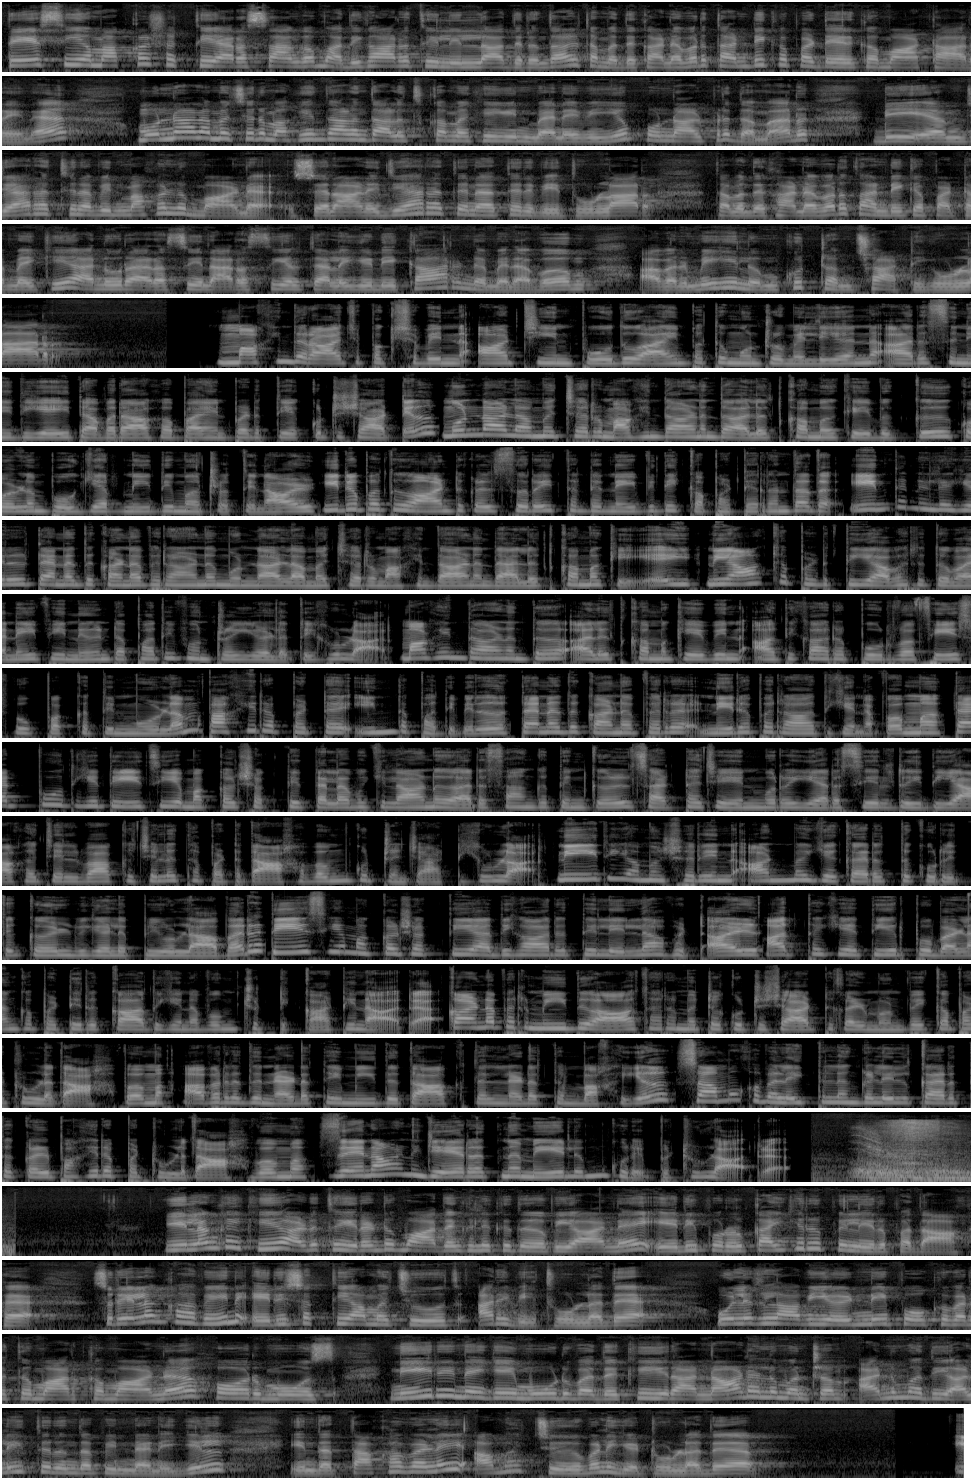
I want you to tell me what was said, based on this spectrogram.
தேசிய மக்கள் சக்தி அரசாங்கம் அதிகாரத்தில் இல்லாதிருந்தால் தமது கணவர் தண்டிக்கப்பட்டிருக்க மாட்டார் என முன்னாள் அமைச்சர் மஹிந்தானந்த அலுத்கமகியின் மனைவியும் முன்னாள் பிரதமர் டி. எம். ஜெயரத்தினவின் மகளுமான செனானி ஜெயரத்தின தெரிவித்துள்ளார். தமது கணவர் தண்டிக்கப்பட்டமைக்கு அனூர் அரசின் அரசியல் தலையீடு காரணம் எனவும் அவர் மேலும் குற்றம் சாட்டியுள்ளார். மஹிந்த ராஜபக்ஷவின் ஆட்சியின் போது ஐம்பத்து மூன்று மில்லியன் அரசு நிதியை தவறாக பயன்படுத்திய குற்றச்சாட்டில் முன்னாள் அமைச்சர் மஹிந்தானந்த அலுத்கமகேவுக்கு கொழும்பு உயர் நீதிமன்றத்தினால் இருபது ஆண்டுகள் சிறை தண்டனை விதிக்கப்பட்டிருந்தது. இந்த நிலையில் தனது கணவரான முன்னாள் அமைச்சர் மஹிந்தானந்த அலுத்கமகேயை நியாயப்படுத்தி அவரது மனைவி நீண்ட பதிவொன்றை எழுதியுள்ளார். மஹிந்தானந்த அலுத்கமகேவின் அதிகாரப்பூர்வ பேஸ்புக் பக்கத்தின் மூலம் பகிரப்பட்ட இந்த பதிவில் தனது கணவர் நிரபராதி எனவும் தற்போதைய தேசிய மக்கள் சக்தி தலைமை தலைமையிலான அரசாங்கத்தின் கீழ் சட்ட செயன்முறை அரசியல் ரீதியாக செல்வாக்கு செலுத்தப்பட்டதாகவும் குற்றம் சாட்டியுள்ளார். நீதி அமைச்சரின் அண்மைய கருத்து குறித்து கேள்வி எழுப்பியுள்ள அவர் தேசிய மக்கள் சக்தி அதிகாரத்தில் இல்லாவிட்டால் அத்தகைய தீர்ப்பு வழங்கப்பட்டிருக்காது எனவும் சுட்டிக்காட்டினார். கணவர் மீது ஆதாரமற்ற குற்றச்சாட்டுகள் முன்வைக்கப்பட்டுள்ளதாகவும் அவரது நடத்தை மீது தாக்குதல் நடத்தும் வகையில் சமூக வலைதளங்களில் கருத்துக்கள் பகிரப்பட்டுள்ளதாகவும் செனானி ஜெயரத்ன மேலும் குறிப்பிட்டுள்ளார். இலங்கைக்கு அடுத்த இரண்டு மாதங்களுக்கு தேவையான எரிபொருள் கையிருப்பில் இருப்பதாக ஸ்ரீலங்காவின் எரிசக்தி அமைச்சு அறிவித்துள்ளது. உலகளாவிய எண்ணெய் போக்குவரத்து மார்க்கமான ஹோர்மோஸ் நீரிணையை மூடுவதற்கு ஈரான் நாடாளுமன்றம் அனுமதி அளித்திருந்த பின்னணியில் இந்த தகவலை அமைச்சு வெளியிட்டுள்ளது.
